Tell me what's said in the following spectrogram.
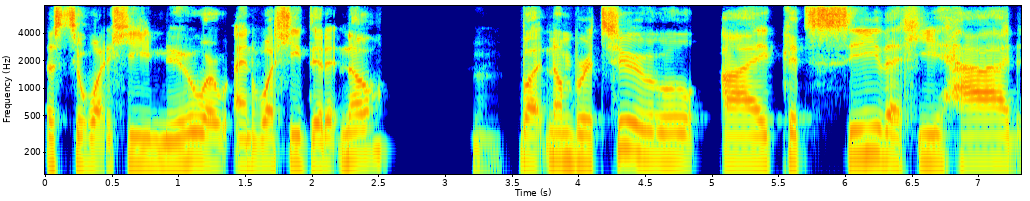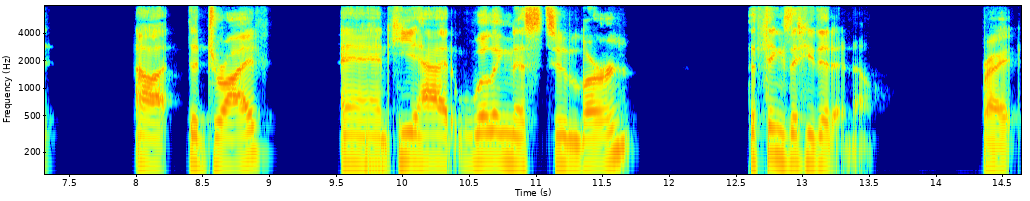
as to what he knew or and what he didn't know. Mm-hmm. But number two, I could see that he had uh, the drive and he had willingness to learn the things that he didn't know. Right.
